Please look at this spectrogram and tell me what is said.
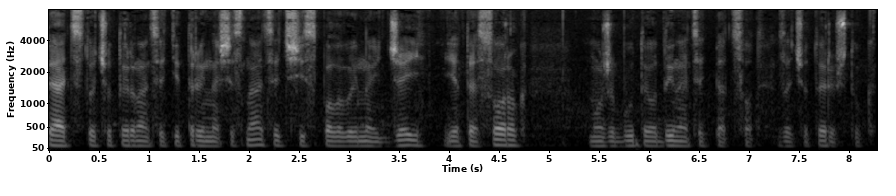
5 114,3 на 16, 6,5 J, ЕТ-40, може бути 11500 за 4 штуки.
